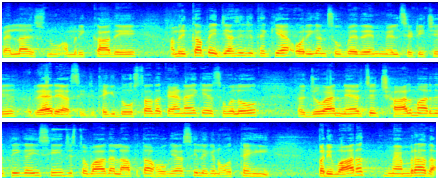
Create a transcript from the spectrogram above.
ਪਹਿਲਾਂ ਇਸ ਨੂੰ ਅਮਰੀਕਾ ਦੇ, ਅਮਰੀਕਾ ਭੇਜਿਆ ਸੀ, ਜਿੱਥੇ ਕਿ ਇਹ ਓਰੀਗਨ ਸੂਬੇ ਦੇ ਮਿਲ ਸਿਟੀ 'ਚ ਰਹਿ ਰਿਹਾ ਸੀ, ਜਿੱਥੇ ਕਿ ਦੋਸਤਾਂ ਦਾ ਕਹਿਣਾ ਹੈ ਕਿ ਇਸ ਵੱਲੋਂ ਜੋ ਹੈ ਨਹਿਰ 'ਚ ਛਾਲ ਮਾਰ ਦਿੱਤੀ ਗਈ ਸੀ, ਜਿਸ ਤੋਂ ਬਾਅਦ ਇਹ ਲਾਪਤਾ ਹੋ ਗਿਆ ਸੀ। ਲੇਕਿਨ ਉੱਥੇ ਹੀ ਪਰਿਵਾਰਕ ਮੈਂਬਰਾਂ ਦਾ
